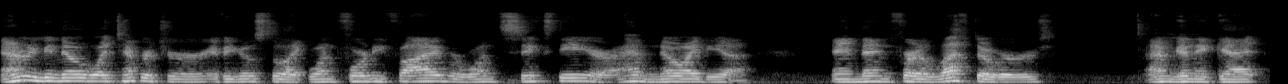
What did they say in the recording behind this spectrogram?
And I don't even know what temperature, if it goes to like 145 or 160, or I have no idea. And then for leftovers, I'm to get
